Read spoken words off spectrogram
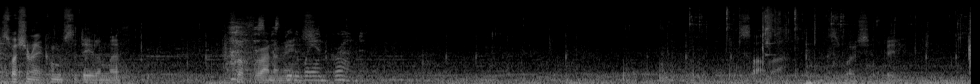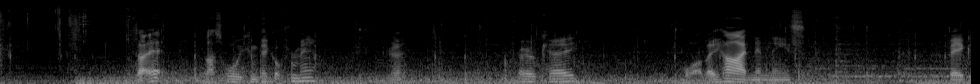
especially when it comes to dealing with tougher must be enemies. the way underground. What's that there? Explosive B. Is that it? That's all we can pick up from here? Okay. Okay. What are they hiding in these big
